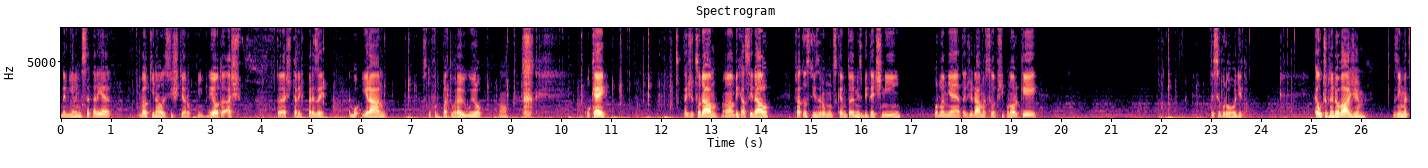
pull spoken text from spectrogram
nemýlím se, tady je velký naleziště ropný. Jo, to je až, to je až tady v Perzi. Nebo Iránu. Si to furt pletu, hraju Europe. No. OK. Takže co dám? No, já bych asi dal přátelství s Rumunskem, to je mi zbytečný. Podle mě, takže dáme si lepší ponorky. Ty se budou hodit. Kaučuk nedovážím. Z Německ...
